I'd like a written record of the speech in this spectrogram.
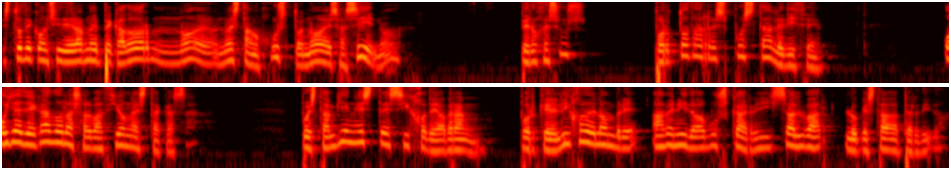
esto de considerarme pecador no, no es tan justo, no es así, ¿no? Pero Jesús, por toda respuesta, le dice, Hoy ha llegado la salvación a esta casa, pues también este es hijo de Abraham, porque el Hijo del Hombre ha venido a buscar y salvar lo que estaba perdido.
